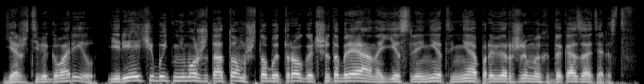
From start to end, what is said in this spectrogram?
Я же тебе говорил, и речи быть не может о том, чтобы трогать Шатабриана, если нет неопровержимых доказательств».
